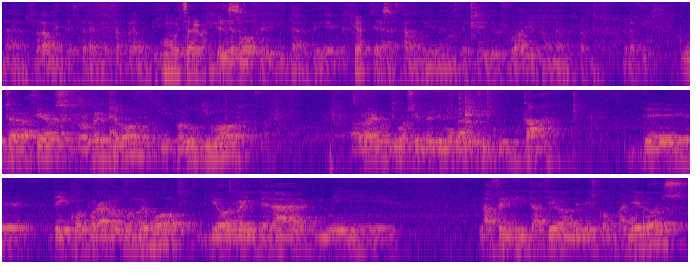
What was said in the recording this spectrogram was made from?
nada, solamente estarán estas preguntillas. Muchas gracias. Y de nuevo felicitarte. ¿eh? Gracias. O sea, está muy bien, el interfaz de usuario no me ha gustado mucho. Gracias. Muchas gracias, Roberto. Y por último, hablar en último siempre tiene la dificultad de, de incorporar algo nuevo. Yo reiterar mi, la felicitación de mis compañeros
